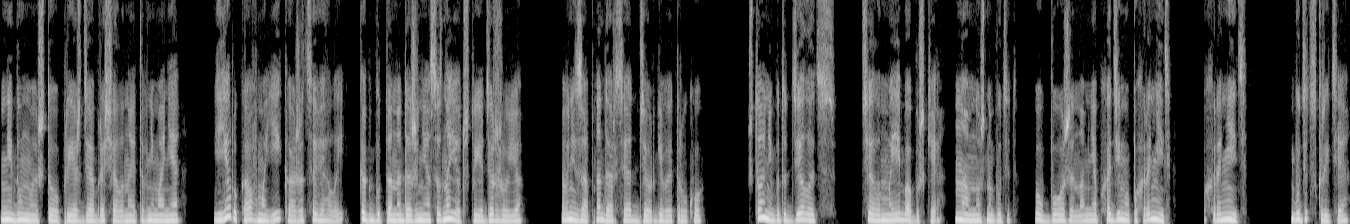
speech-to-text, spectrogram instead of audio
Не думаю, что прежде обращала на это внимание. Ее рука в моей кажется вялой, как будто она даже не осознает, что я держу ее. Внезапно Дарси отдергивает руку. Что они будут делать с телом моей бабушки? Нам нужно будет... О боже, нам необходимо похоронить. Похоронить. Будет вскрытие.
